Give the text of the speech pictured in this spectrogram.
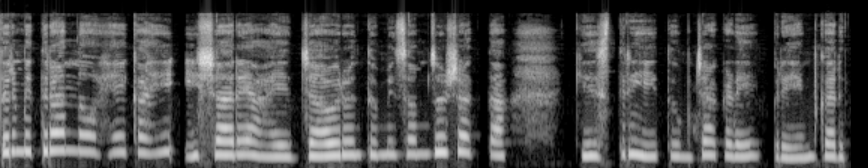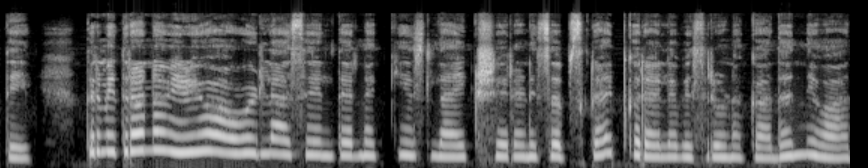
तर मित्रांनो हे काही इशारे आहेत ज्यावरून तुम्ही समजू शकता की स्त्री तुमच्याकडे प्रेम करते. तर मित्रांनो व्हिडिओ आवडला असेल तर नक्कीच लाईक शेअर आणि सबस्क्राईब करायला विसरू नका. धन्यवाद.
